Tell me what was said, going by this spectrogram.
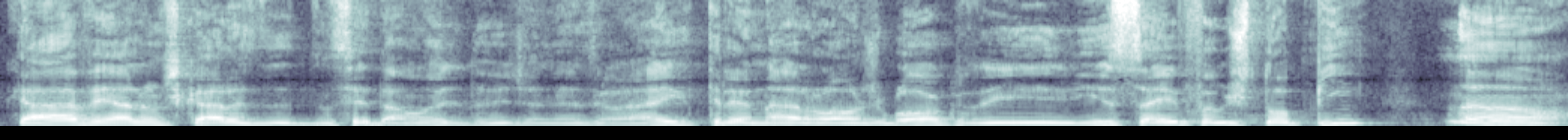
Porque, ah, vieram uns caras de não sei de onde, do Rio de Janeiro, aí treinaram lá uns blocos e isso aí foi o estopim. Não.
